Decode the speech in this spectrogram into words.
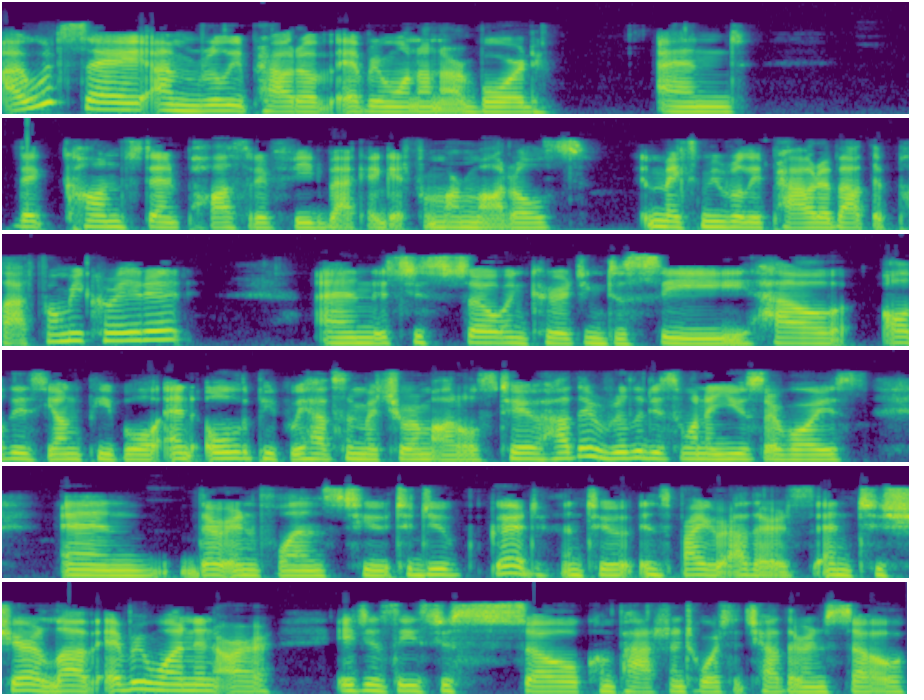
I would say I'm really proud of everyone on our board and the constant positive feedback I get from our models. It makes me really proud about the platform we created and it's just so encouraging to see how all these young people and older people, we have some mature models too, how they really just want to use their voice and their influence to to do good and to inspire others and to share love. Everyone in our agency is just so compassionate towards each other and so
